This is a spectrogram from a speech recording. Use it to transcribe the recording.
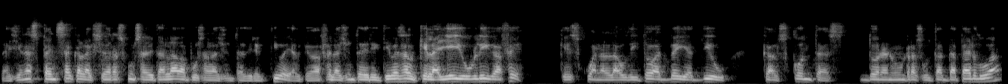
la gent es pensa que l'acció de responsabilitat la va posar la Junta Directiva i el que va fer la Junta Directiva és el que la llei obliga a fer, que és quan l'auditor et ve i et diu que els comptes donen un resultat de pèrdua,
